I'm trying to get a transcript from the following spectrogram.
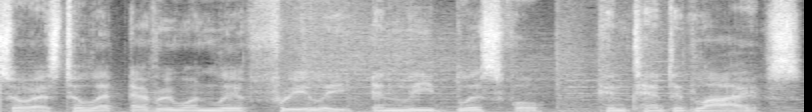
so as to let everyone live freely and lead blissful, contented lives.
